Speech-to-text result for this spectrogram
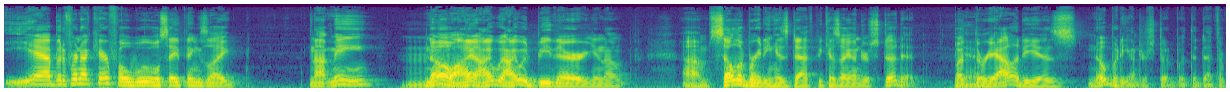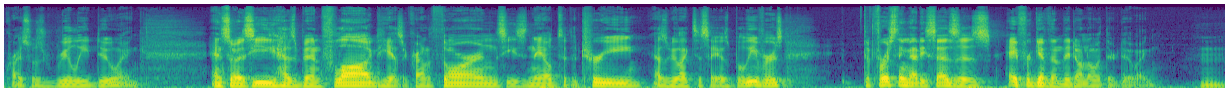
Yeah, but if we're not careful, we will say things like, "Not me." Mm-hmm. No, I, I, I would be there, you know, um, celebrating his death because I understood it. But yeah. the reality is, nobody understood what the death of Christ was really doing. And so, as he has been flogged, he has a crown of thorns, he's nailed to the tree, as we like to say as believers. The first thing that he says is, Hey, forgive them. They don't know what they're doing. Hmm.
